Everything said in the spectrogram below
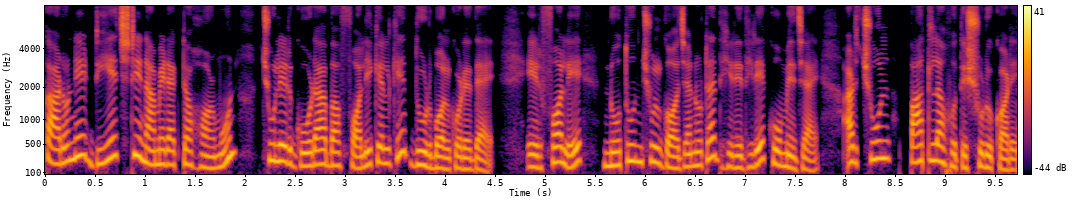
কারণে ডিএইচটি নামের একটা হরমোন চুলের গোড়া বা ফলিকেলকে দুর্বল করে দেয়। এর ফলে নতুন চুল গজানোটা ধীরে ধীরে কমে যায় আর চুল পাতলা হতে শুরু করে।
